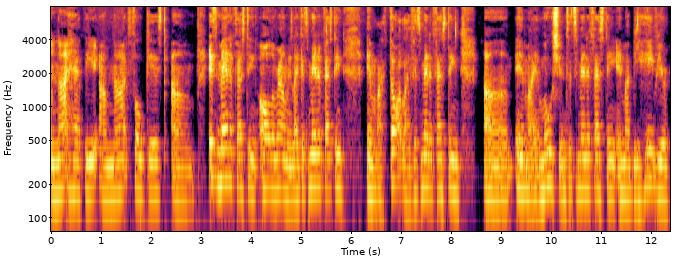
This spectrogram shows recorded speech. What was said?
I'm not happy. I'm not focused. Um, it's manifesting all around me. Like it's manifesting in my thought life. It's manifesting, um, in my emotions. It's manifesting in my behavior,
